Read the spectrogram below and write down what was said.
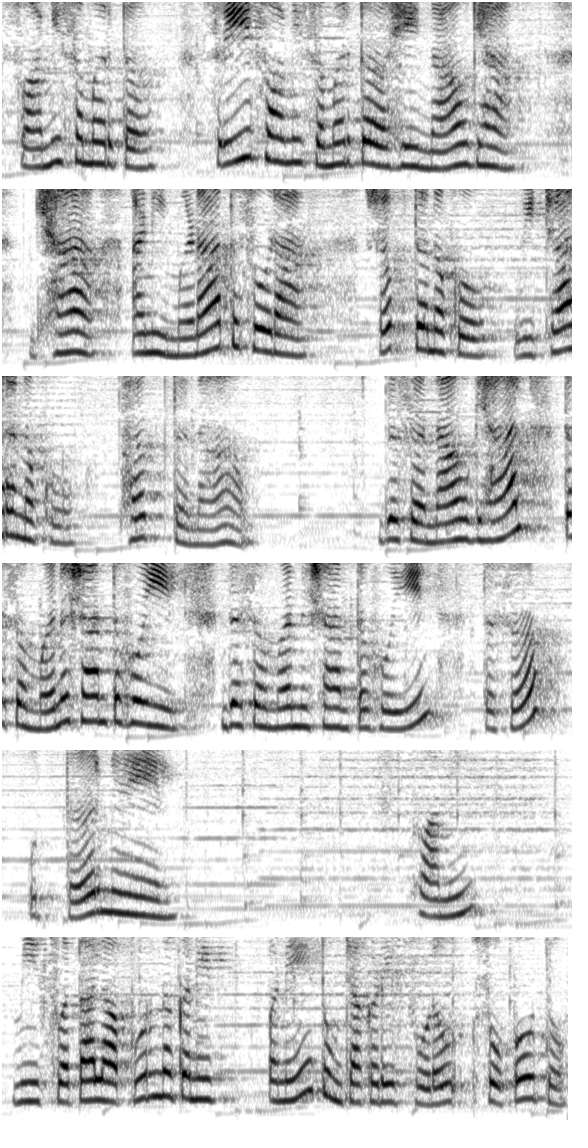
स्वामी समर्थ श्री स्वामी समर्थ हे नाव घ्या. घ्या आणि मनात सोडा. शब्द नको विचार नको फक्त नाव. जसं नाव घ्याल तसं मन शांत होईल. जसं मन शांत होईल तसं उत्तर मिळेल. स्वामी मी स्वतःला सहजपणे तुमच्याकडे सोडव सोपवतो.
